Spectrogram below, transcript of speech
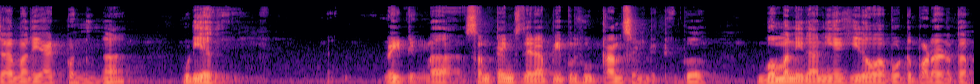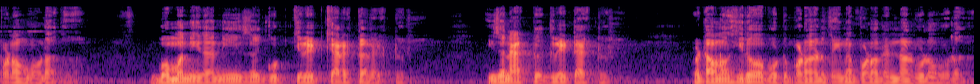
ஷா மாதிரி ஆக்ட் பண்ணுன்னா முடியாது. ரைட்டுங்களா sometimes there are people who transcend it இப்போது பொம்மன் இரானியை ஹீரோவாக போட்டு படம் எடுத்தால் படம் ஓடாது. Boman Irani is a good great character actor is an actor great actor but அவனை ஹீரோவாக போட்டு படம் எடுத்திங்கன்னா படம் ரெண்டு நாள் கூட ஓடாது.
